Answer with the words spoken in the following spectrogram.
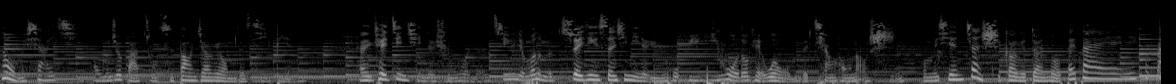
那我们下一期我们就把主持棒交给我们的机编，哎，你可以尽情的询问的，今有没有什么最近身心灵的疑惑疑疑惑都可以问我们的强红老师。我们先暂时告一个段落，拜拜，拜拜。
